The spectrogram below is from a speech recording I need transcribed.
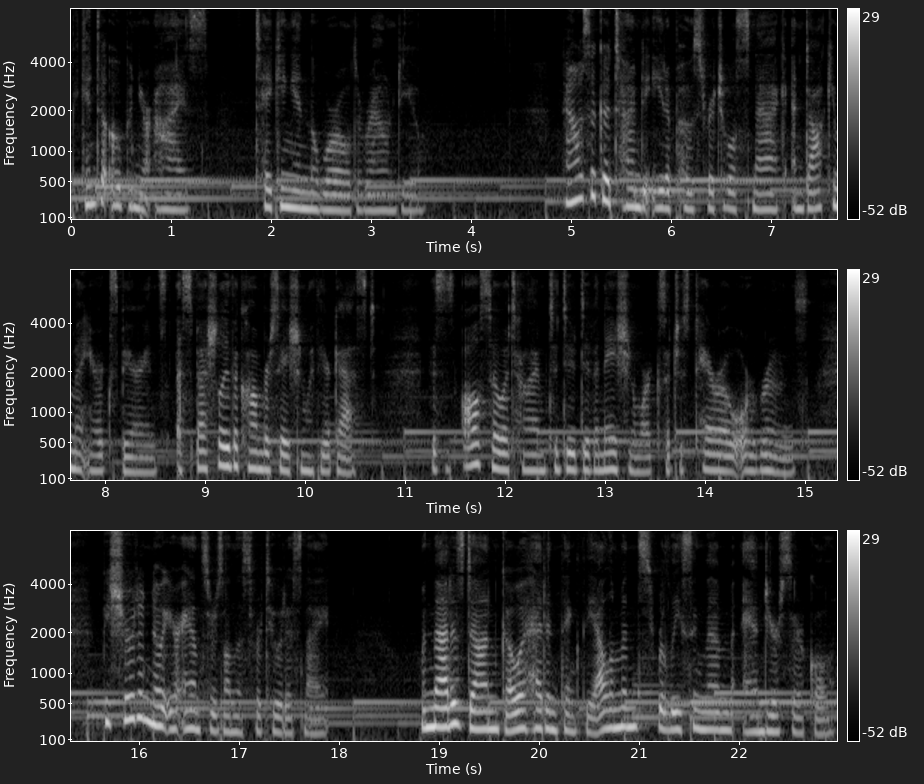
begin to open your eyes, taking in the world around you. Now is a good time to eat a post ritual snack and document your experience, especially the conversation with your guest. This is also a time to do divination work such as tarot or runes. Be sure to note your answers on this fortuitous night. When that is done, go ahead and thank the elements, releasing them, and your circle.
